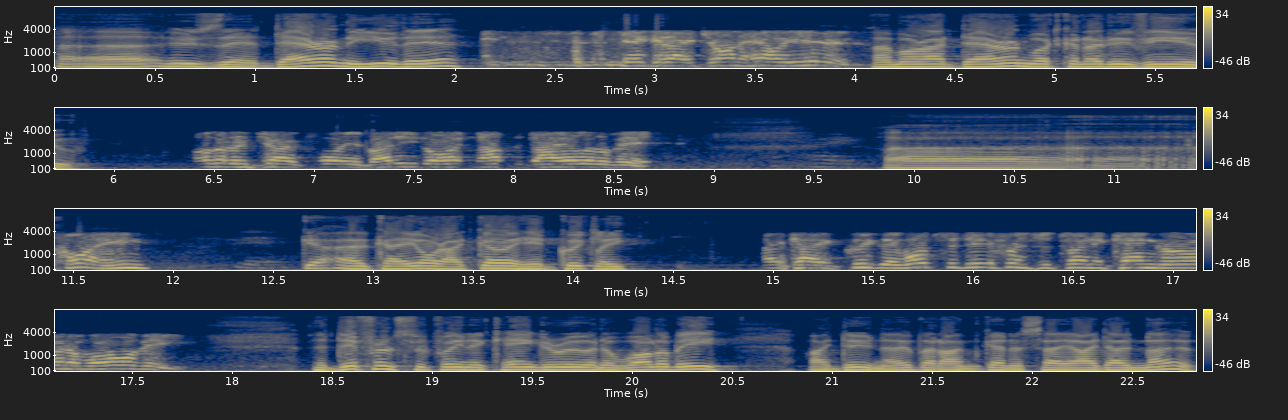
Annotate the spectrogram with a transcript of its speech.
uh, who's there? Darren, are you there? Yeah, g'day, John. How are you? I'm all right, Darren. What can I do for you? I've got a joke for you, buddy. Lighten up the day a little bit. Uh, Queen. g- okay, all right. Go ahead quickly. Okay, quickly. What's the difference between a kangaroo and a wallaby? The difference between a kangaroo and a wallaby, I do know, but I'm going to say I don't know.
